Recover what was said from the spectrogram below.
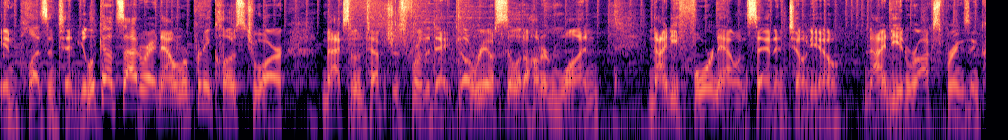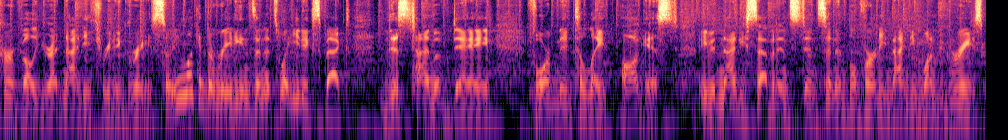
in Pleasanton. You look outside right now and we're pretty close to our maximum temperatures for the day. Del Rio still at 101. 94 now in San Antonio, 90 in Rock Springs and Kerrville, you're at 93 degrees. So you look at the readings and it's what you'd expect this time of day for mid to late August. Even 97 in Stinson and Bulverde, 91 degrees.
